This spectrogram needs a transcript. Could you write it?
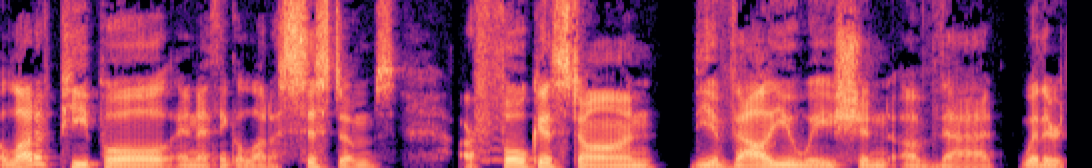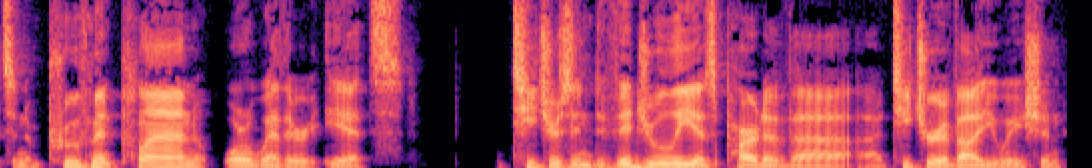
a lot of people, and I think a lot of systems, are focused on the evaluation of that, whether it's an improvement plan or whether it's teachers individually as part of a, a, teacher evaluation.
